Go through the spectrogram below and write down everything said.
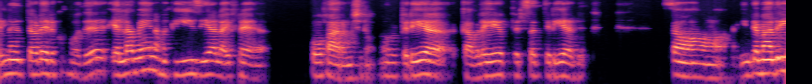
எண்ணத்தோட இருக்கும்போது எல்லாமே நமக்கு ஈஸியா லைஃப்ல போக ஆரம்பிச்சிடும். ஒரு பெரிய கவலையே பெருசா தெரியாது. ஸோ இந்த மாதிரி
